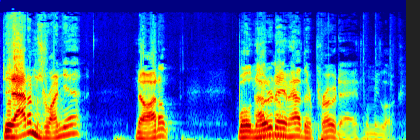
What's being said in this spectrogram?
Did Adams run yet? No, I don't. Well, Notre Dame had their pro day. Let me look.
